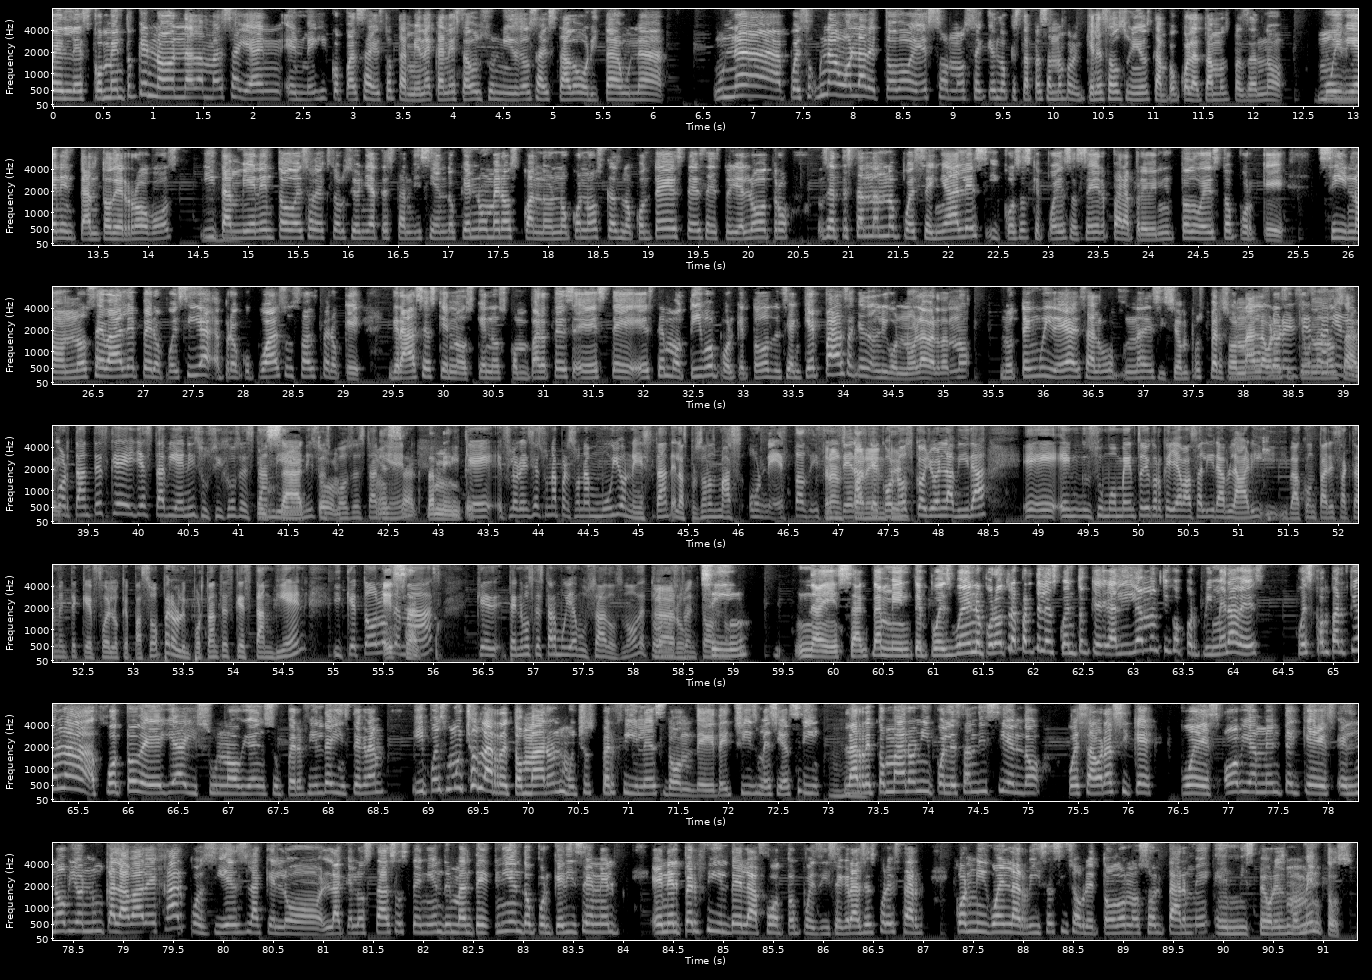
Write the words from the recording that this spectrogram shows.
Pues les comento que no, nada más allá en, en México pasa esto, también acá en Estados Unidos ha estado ahorita una, una, pues una ola de todo eso, no sé qué es lo que está pasando, porque aquí en Estados Unidos tampoco la estamos pasando muy bien, en tanto de robos y también en todo eso de extorsión ya te están diciendo qué números cuando no conozcas no contestes, esto y el otro, o sea, te están dando pues señales y cosas que puedes hacer para prevenir todo esto porque sí, no, no se vale, pero pues sí preocupó a sus fans, pero que gracias que nos, que nos compartes este, este motivo, porque todos decían, ¿qué pasa? Que no, digo, no, la verdad no, no tengo idea, es algo, una decisión pues personal, No, ahora sí Florencia que uno está no bien. Lo sabe. importante es que ella está bien y sus hijos están bien y su esposo está bien. Y Exactamente. que Florencia es una persona muy honesta, de las personas más honestas y sinceras que conozco yo en la vida. Eh, en su momento yo creo que ella va a salir a hablar y, y va a contar exactamente qué fue lo que pasó, pero lo importante es que están bien y que todos los Exacto. demás, que tenemos que estar muy abusados, ¿no? De todo Claro. nuestro entorno. Sí, no, exactamente. Pues bueno, por otra parte les cuento que Galilea Montijo por primera vez, pues compartió la foto de ella y su novio en su perfil de Instagram y pues muchos la retomaron, muchos perfiles donde de chismes y así, la retomaron y pues le están diciendo, pues ahora sí que pues obviamente que el novio nunca la va a dejar, pues si es la que lo la que lo está sosteniendo y manteniendo porque dice en el en el perfil de la foto, pues dice, gracias por estar conmigo en las risas y sobre todo no soltarme en mis peores momentos.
